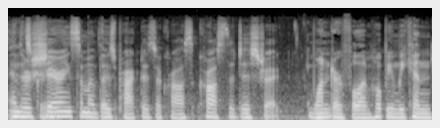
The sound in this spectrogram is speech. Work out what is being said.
and that's they're great. sharing some of those practices across across the district wonderful. I'm hoping we can.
